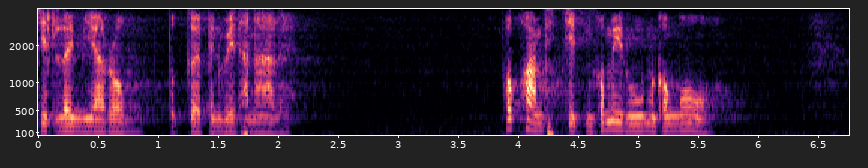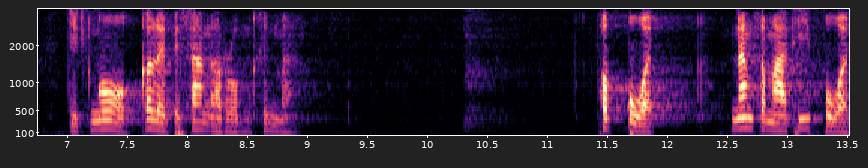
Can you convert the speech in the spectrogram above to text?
จิตเลยมีอารมณ์เกิดเป็นเวทนาเลย เพราะความที่จิตมันก็ไม่รู้มันก็โง่ จิตโง่ก็เลยไปสร้างอารมณ์ขึ้นมาพอปวดนั่งสมาธิปวด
